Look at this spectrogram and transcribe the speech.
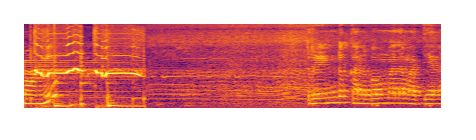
మార్నింగ్ రెండు కనుబొమ్మల మధ్యన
